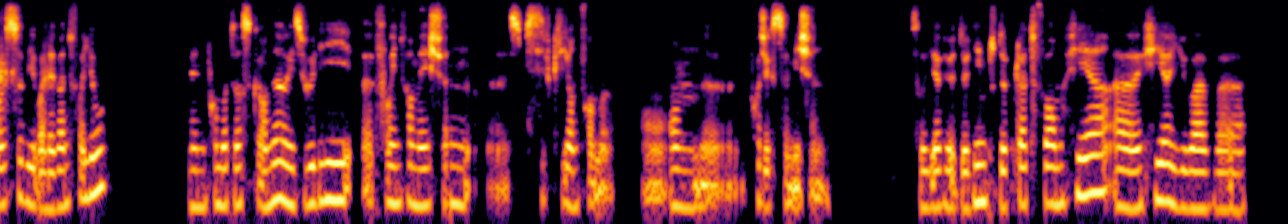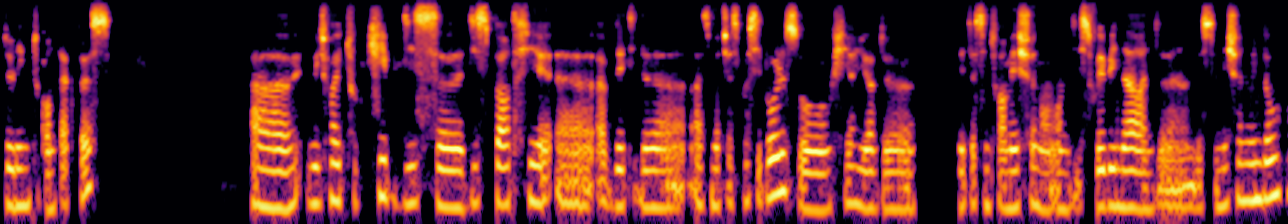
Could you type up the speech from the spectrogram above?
also be relevant for you. And Promoters Corner is really uh, for information uh, specifically on, from, on, on uh, project submission. So you have the link to the platform here. Uh, here you have uh, the link to contact us. We try to keep this this part here updated as much as possible. So here you have the latest information on, on this webinar and, and the submission window.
